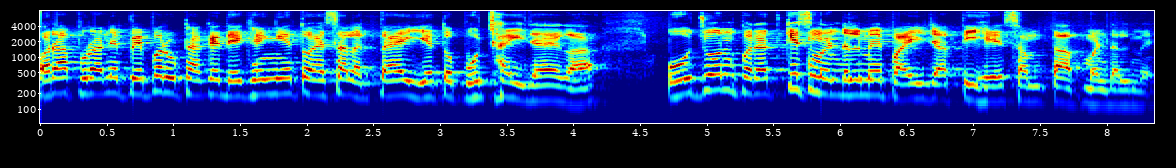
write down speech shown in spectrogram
और आप पुराने पेपर उठा के देखेंगे तो ऐसा लगता है ये तो पूछा ही जाएगा। ओजोन परत किस मंडल में पाई जाती है? समताप मंडल में।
